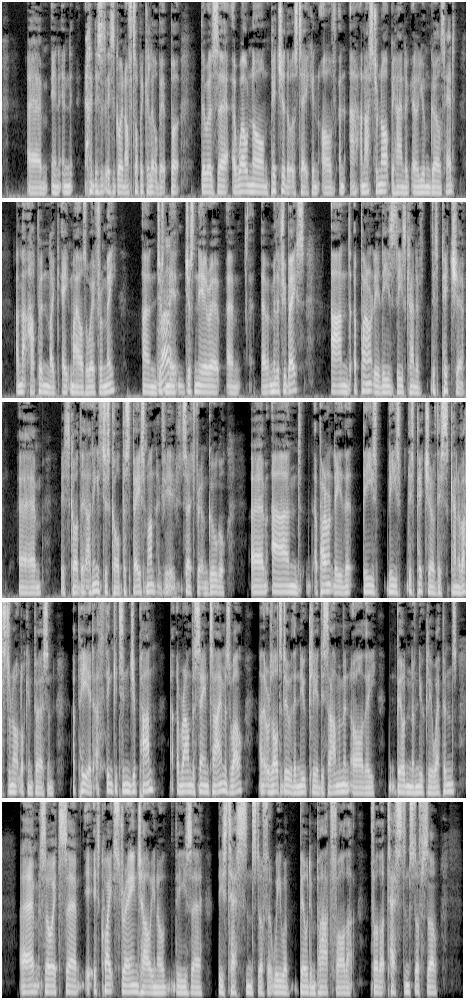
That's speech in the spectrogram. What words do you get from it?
Um, in in this is this is going off topic a little bit, but there was a, a well-known picture that was taken of an an astronaut behind a, a, young girl's head, and that happened like eight miles away from me, and just right. near just near a, um, a, military base. And apparently, these these kind of this picture, um, it's called the, I think it's just called the Spaceman if you search for it on Google, um, and apparently that these these this picture of this kind of astronaut looking person appeared. I think it's in Japan around the same time as well and it was all to do with the nuclear disarmament or the building of nuclear weapons. Um, so it's uh, it's quite strange how you know these uh, these tests and stuff that we were building parts for that for that test and stuff. So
